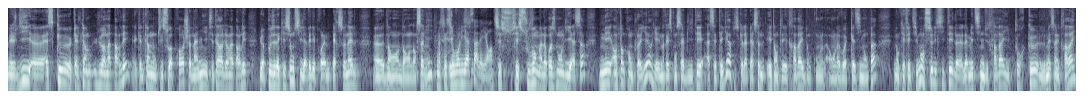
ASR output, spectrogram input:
Mais je dis, euh, est-ce que quelqu'un lui en a parlé, quelqu'un dont il soit proche, un ami, etc., lui en a parlé, lui a posé la question s'il avait des problèmes personnels euh, dans, dans, dans sa vie. Mais C'est souvent lié à si- ça, d'ailleurs. hein. c'est souvent malheureusement lié à ça, mais en tant qu'employeur, il y a une responsabilité à cet égard, puisque la personne est en télétravail, donc on, on la voit quasiment pas. Donc effectivement, solliciter la, médecine du travail pour que le médecin du travail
